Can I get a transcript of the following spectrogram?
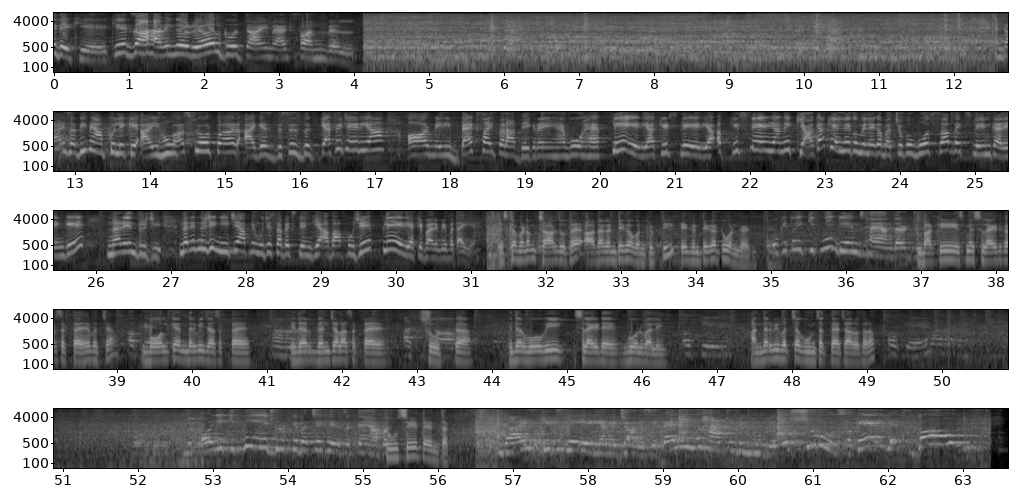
ये देखिए kids are having a real good time at Funville. Guys अभी मैं आपको लेके आई हूँ फ़र्स्ट फ्लोर पर। I guess this is the cafeteria और मेरी बैक साइड पर आप देख रहे हैं वो है play area kids play area अब किड्स प्ले एरिया में क्या क्या खेलने को मिलेगा बच्चों को वो सब एक्सप्लेन करेंगे नरेंद्र जी। नरेंद्र जी नीचे आपने मुझे सब एक्सप्लेन किया। अब आप मुझे प्ले एरिया के बारे में बताइए। इसका मैडम चार्ज होता है आधा घंटे का 150 एक घंटे का 200 ओके तो ये कितनी गेम्स हैं अंदर जो बाकी इसमें स्लाइड कर सकता है बच्चा। Okay. बॉल के अंदर भी जा सकता है। इधर गन चला सकता है अच्छा। शूट का। इधर वो भी स्लाइड है गोल वाली। ओके। अंदर भी बच्चा घूम सकता है चारों तरफ़। ओके। और ये कितनी एज ग्रुप के बच्चे खेल सकते हैं यहाँ पर? टू से टेन तक। गाइस किड्स प्ले एरिया में जाने से पहले you have to remove your shoes okay let's go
